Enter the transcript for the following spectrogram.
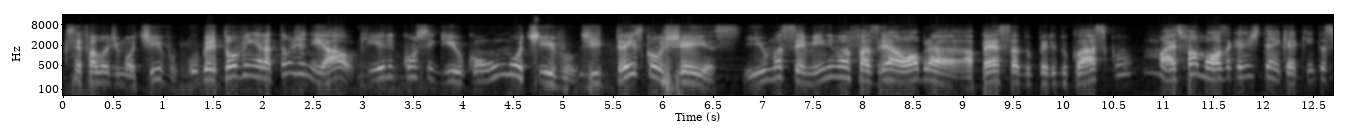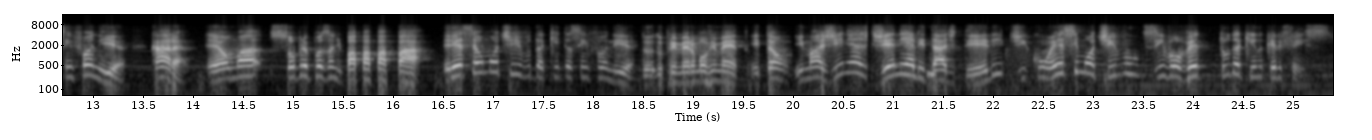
que você falou de motivo, o Beethoven era tão genial que ele conseguiu, com um motivo de três colcheias e uma semínima, fazer a obra, a peça do período clássico mais famosa que a gente tem, que é a Quinta Sinfonia. Cara, é uma sobreposição de papapá. Esse é o motivo da Quinta Sinfonia, do, do, primeiro movimento. Então, imagine a genialidade dele de, com esse motivo, desenvolver tudo aquilo que ele fez.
